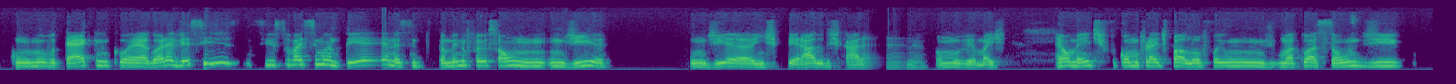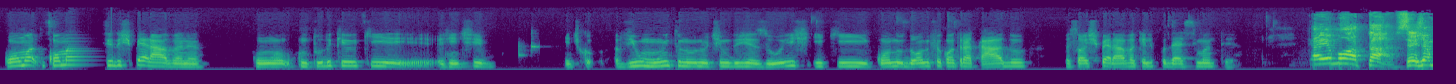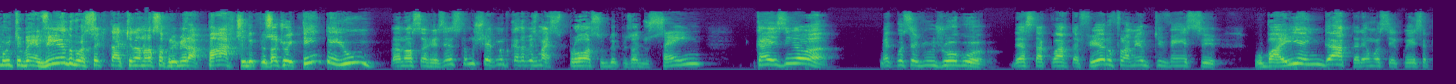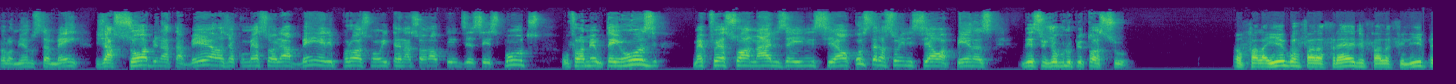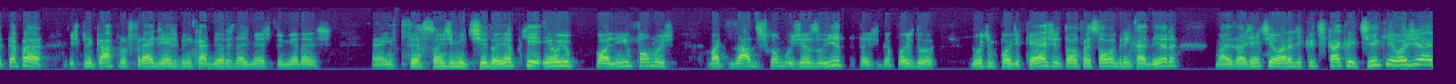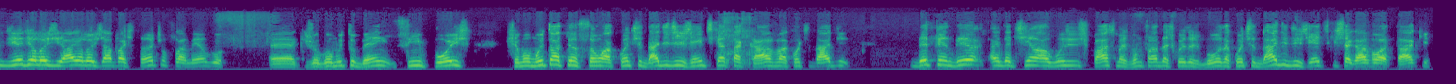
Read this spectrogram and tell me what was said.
com o um novo técnico. É, agora é ver se, se isso vai se manter, né? Se, também não foi só um, um dia um dia inspirado dos caras, né? Vamos ver, mas realmente, como o Fred falou, foi um, uma atuação de como, como a sido esperava, né? Com, com tudo que, que a gente a gente viu muito no, no, time do Jesus e que quando o Domi foi contratado o pessoal esperava que ele pudesse manter. Caê Mota, seja muito bem-vindo. Você que está aqui na nossa primeira parte do episódio 81 da nossa resenha. Estamos chegando cada vez mais próximo do episódio 100. Caezinho, como é que você viu o jogo desta quarta-feira? O Flamengo que vence o Bahia engata, né? Uma sequência, pelo menos, também. Já sobe na tabela, já começa a olhar bem ele próximo ao Internacional, que tem 16 pontos. O Flamengo tem 11. Como é que foi a sua análise inicial, consideração inicial apenas desse jogo no Pituaçu? Então, fala Igor, fala Fred, fala Felipe, até para explicar para o Fred as brincadeiras das minhas primeiras é, inserções de metido aí, é porque eu e o Paulinho fomos batizados como jesuítas depois do, do último podcast, então foi só uma brincadeira, mas a gente, hora de criticar, critica, e hoje é dia de elogiar e elogiar bastante. O Flamengo é, que jogou muito bem, se impôs, chamou muito a atenção a quantidade de gente que atacava, a quantidade. Defender ainda tinha alguns espaços, mas vamos falar das coisas boas, a quantidade de gente que chegava ao ataque.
